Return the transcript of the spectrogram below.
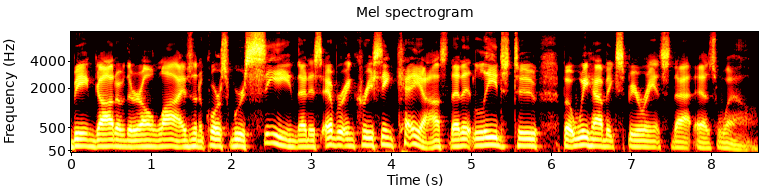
being God of their own lives. And of course, we're seeing that it's ever increasing chaos that it leads to, but we have experienced that as well.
